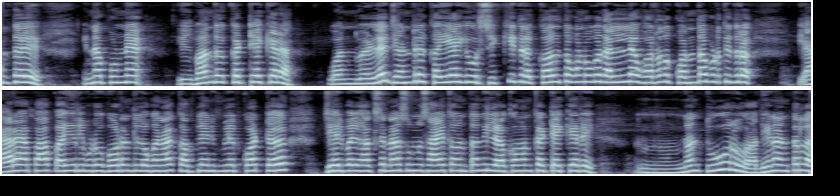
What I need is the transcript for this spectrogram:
ಅಂತೇಳಿ. ಇನ್ನ ಪುಣ್ಯ ಇದು ಬಂದು ಕಟ್ಟಿ ಹಾಕ್ಯಾರ. ಒಂದ್ ವೇಳೆ ಜನರ ಕೈಯಾಗಿ ಇವ್ರು ಸಿಕ್ಕಿದ್ರ ಕಲ್ ತಗೊಂಡ್ ಹೋಗೋದು ಅಲ್ಲೇ ಹೊರದು ಕೊಂದ ಬಿಡ್ತಿದ್ರು. ಯಾರ ಪಾಪ ಇರ್ಲಿ ಬಿಡು ಗೌಡ್ರಂತ ಹೋಗೋಣ ಕಂಪ್ಲೇಂಟ್ ಕಂಪ್ಲೇಂಟ್ ಕೊಟ್ಟು ಜೈಲ್ ಬಲಿ ಹಾಕ್ಸನ ಸುಮ್ಮನೆ ಸಾಯ್ತು ಅಂತಂದು ಇಲ್ಲಿ ಕಟ್ಟಿ ಹಾಕ್ಯಾರಿ ಹ್ಮ್, ಇನ್ನೊಂದ್ ಟೂರು ಅದೇನ ಅಂತಾರಲ್ಲ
